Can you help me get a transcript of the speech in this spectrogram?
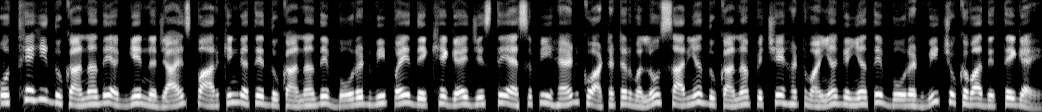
ਉੱਥੇ ਹੀ ਦੁਕਾਨਾਂ ਦੇ ਅੱਗੇ ਨਜਾਇਜ਼ ਪਾਰਕਿੰਗ ਅਤੇ ਦੁਕਾਨਾਂ ਦੇ ਬੋਰਡ ਵੀ ਪਏ ਦੇਖੇ ਗਏ ਜਿਸ ਤੇ ਐਸਪੀ ਹੈੱਡਕੁਆਰਟਰ ਵੱਲੋਂ ਸਾਰੀਆਂ ਦੁਕਾਨਾਂ ਪਿੱਛੇ ਹਟਵਾਈਆਂ ਗਈਆਂ ਤੇ ਬੋਰਡ ਵੀ ਚੁਕਵਾ ਦਿੱਤੇ ਗਏ।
